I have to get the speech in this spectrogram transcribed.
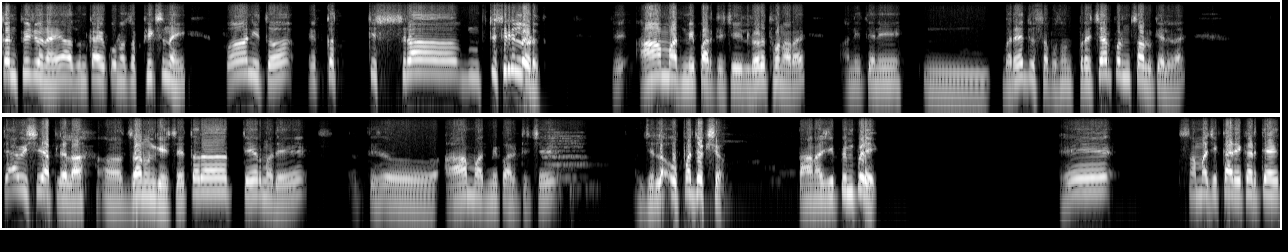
कन्फ्युजन आहे अजून काय कोणाचं फिक्स नाही. पण इथं एक तिसरा तिसरी लढत जे आम आदमी पार्टीची लढत होणार आहे. आणि त्यांनी बऱ्याच दिवसापासून प्रचार पण चालू केलेला आहे. त्याविषयी आपल्याला जाणून घ्यायचे तर तेरमध्ये ते, आम आदमी पार्टीचे जिल्हा उपाध्यक्ष तानाजी पिंपळे हे सामाजिक कार्यकर्ते आहेत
